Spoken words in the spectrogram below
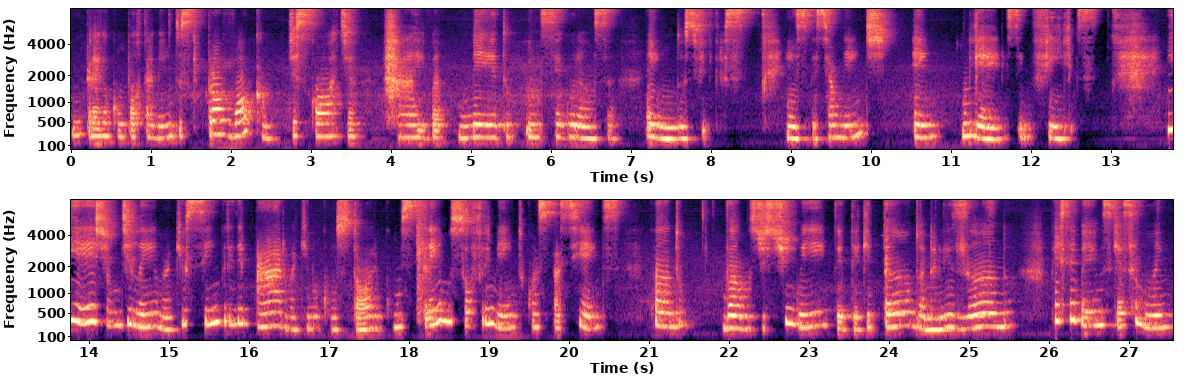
entrega comportamentos que provocam discórdia, raiva, medo insegurança em um dos filhos, e especialmente em mulheres, em filhos. E este é um dilema que eu sempre deparo aqui no consultório com extremo sofrimento com as pacientes quando Vamos distinguir, detectando, analisando, percebemos que essa mãe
